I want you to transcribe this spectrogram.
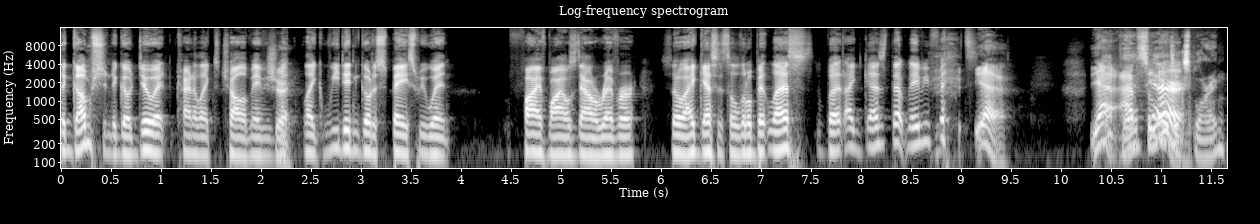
the gumption to go do it, kind of like T'Challa maybe. Sure. But like we didn't go to space. We went five miles down a river. So I guess it's a little bit less, but I guess that maybe fits. Yeah. Yeah, That's- yeah, absolutely. that's exploring.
